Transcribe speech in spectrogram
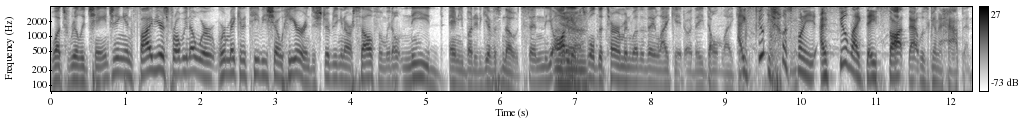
what's really changing. In five years, for all we know, we're we're making a TV show here and distributing it ourselves, and we don't need anybody to give us notes. And the audience will determine whether they like it or they don't like it. I feel you know what's funny. I feel like they thought that was going to happen.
